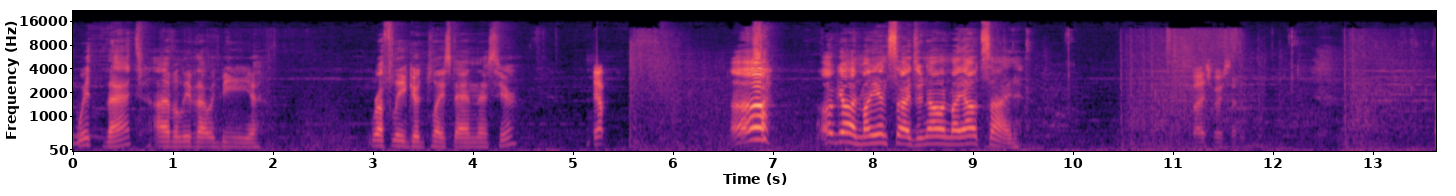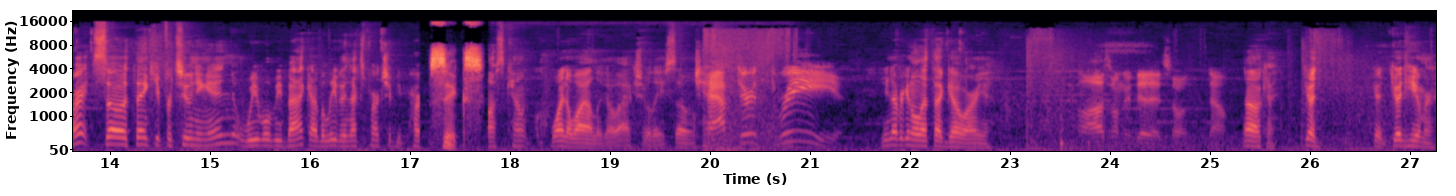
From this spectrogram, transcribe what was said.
With that, I believe that would be uh, roughly a good place to end this here. Yep. Ah! Oh god, my insides are now on my outside. Vice versa. Alright, so thank you for tuning in. We will be back. I believe the next part should be part six, lost count quite a while ago, actually. So Chapter 3! you're never gonna let that go, are you? Oh, I was the one who did it, so no. Oh, okay. Good. Good. Good humor.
